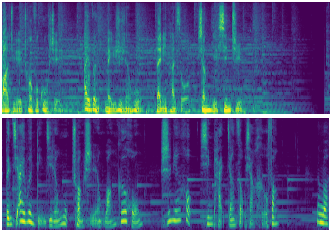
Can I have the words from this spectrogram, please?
挖掘创富故事。爱问每日人物带您探索商业新知。本期爱问顶级人物创始人王歌红，十年后新派将走向何方？那么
